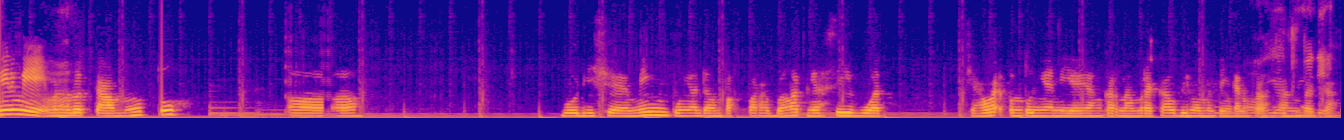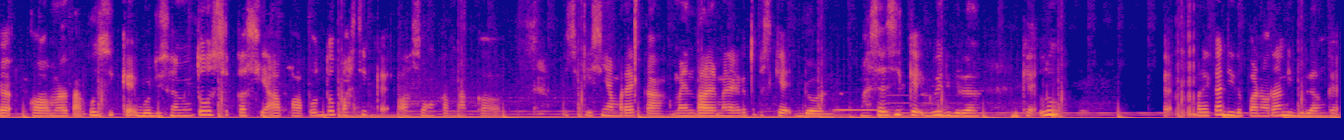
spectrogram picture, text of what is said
Ini nih, uh. menurut kamu tuh uh, body shaming punya dampak parah banget gak sih buat cewek tentunya nih ya yang karena mereka lebih mementingkan oh, iya, perasaan iya, mereka. Deh, kalau menurut aku sih kayak body shaming tuh ke siapa pun tuh pasti kayak langsung kena ke psikisnya mereka, mentalnya mereka tuh pasti kayak down. Masa sih kayak gue dibilang kayak lu kayak mereka di depan orang dibilang kayak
